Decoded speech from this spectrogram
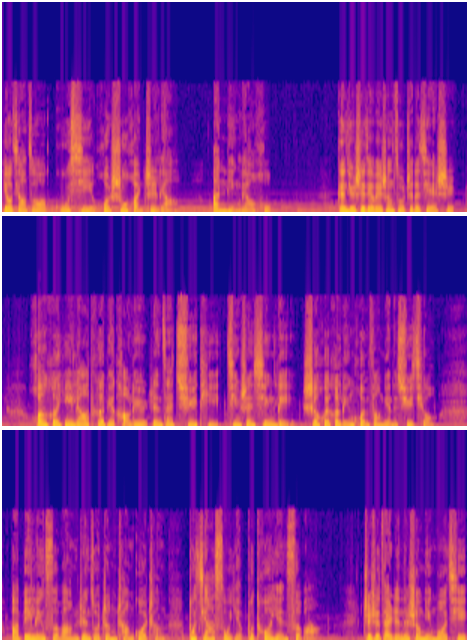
又叫做姑息或舒缓治疗、安宁疗护。根据世界卫生组织的解释，缓和医疗特别考虑人在躯体、精神、心理、社会和灵魂方面的需求，把濒临死亡认作正常过程，不加速也不拖延死亡，只是在人的生命末期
